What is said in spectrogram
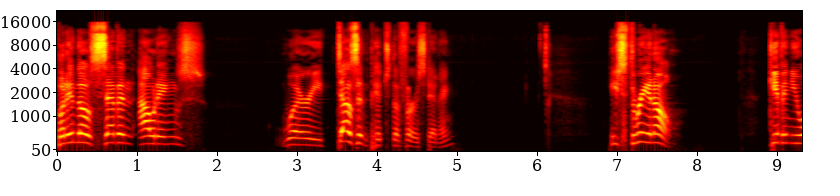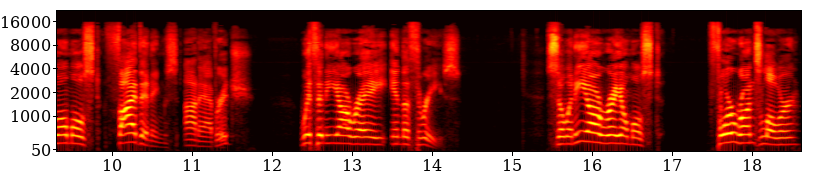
But in those seven outings where he doesn't pitch the first inning, he's 3 0, giving you almost five innings on average with an ERA in the threes. So an ERA almost four runs lower.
